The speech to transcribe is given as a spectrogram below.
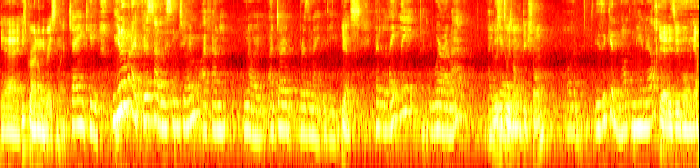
Yeah, he's grown on me recently. Jay and Kitty. Well, you know when I first started listening to him, I found no, I don't resonate with you. Yes. But lately, where I'm at, I You listen to his one with Big Sean? Oh, is it getting hot in here now? Yeah, it is a bit warm now.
